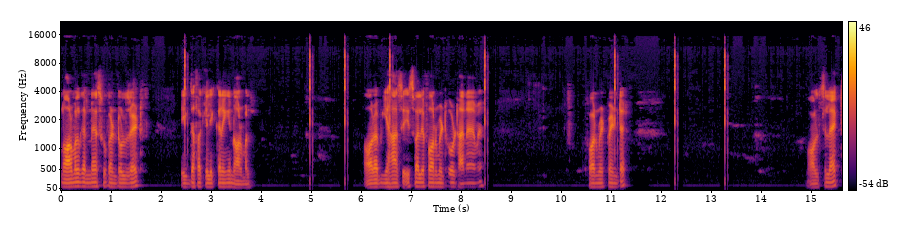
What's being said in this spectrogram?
नॉर्मल करना है इसको कंट्रोल जेड एक दफ़ा क्लिक करेंगे नॉर्मल और अब यहाँ से इस वाले फॉर्मेट को उठाना है हमें. फॉर्मेट प्रिंटर ऑल सिलेक्ट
